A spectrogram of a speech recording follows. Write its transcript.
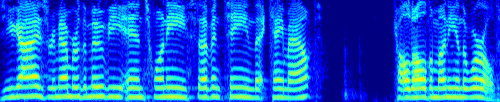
Do you guys remember the movie in 2017 that came out called All the Money in the World?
